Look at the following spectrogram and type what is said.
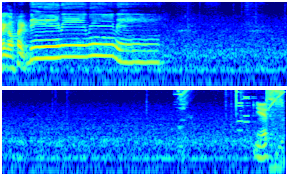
Are they gonna play? Yes.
